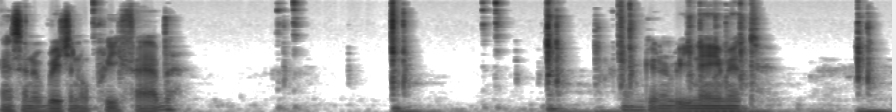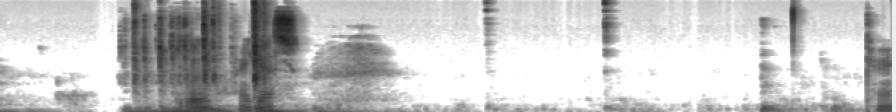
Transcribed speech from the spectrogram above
as an original prefab. I'm going to rename it blue, I guess. Okay,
